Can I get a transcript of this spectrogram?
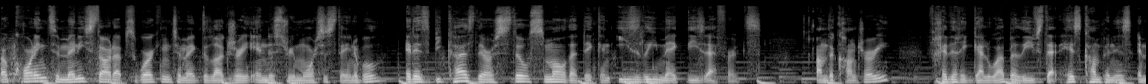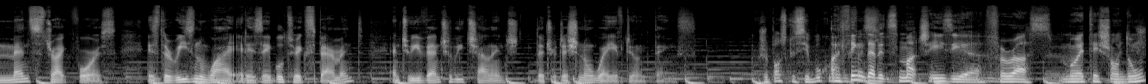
According to many startups working to make the luxury industry more sustainable, it is because they are still small that they can easily make these efforts. On the contrary, Frédéric Gallois believes that his company's immense strike force is the reason why it is able to experiment and to eventually challenge the traditional way of doing things. I think that it's much easier for us, Moët Chandon,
